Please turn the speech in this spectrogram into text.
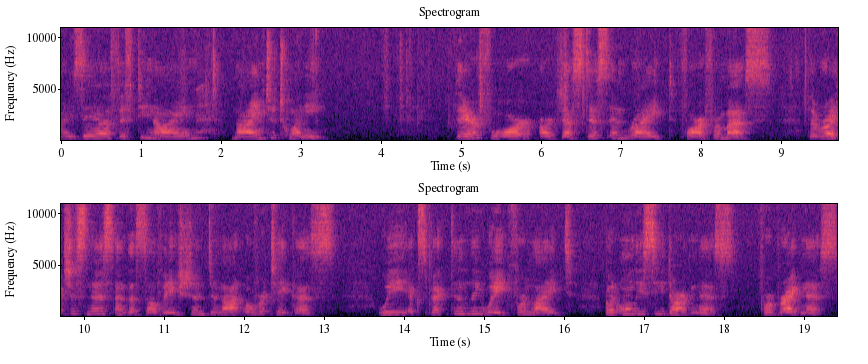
Isaiah 59, 9 to 20. Therefore are justice and right far from us. The righteousness and the salvation do not overtake us. We expectantly wait for light, but only see darkness, for brightness,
